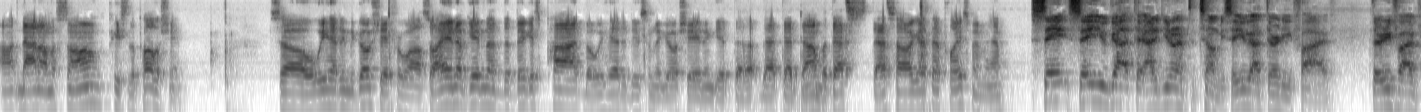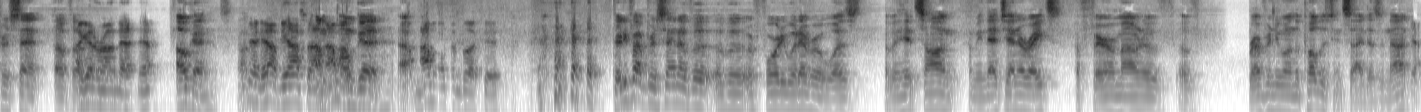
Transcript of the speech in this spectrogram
uh, not on the song, piece of the publishing. So we had to negotiate for a while. So I ended up getting the, the biggest pot, but we had to do some negotiating and get the, that that done. But that's that's how I got that placement, man. Say say you got th- you don't have to tell me. Say you got 35. 35 percent of. A, I got around that. Yeah. Okay. Yeah, yeah. I'll be honest. I'm, I'm, I'm, I'm good. I'm open book, dude. 35 percent of a of a or 40 whatever it was of a hit song. I mean that generates a fair amount of of revenue on the publishing side, does it not? Yeah.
